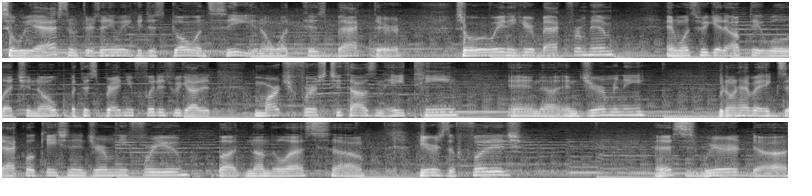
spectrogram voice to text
So we asked him if there's any way he could just go and see, you know, what is back there. So we're waiting to hear back from him. And once we get an update we'll let you know. But this brand new footage we got it March 1st 2018 and uh, in Germany we don't have an exact location in Germany for you but nonetheless uh, here's the footage. And this is weird uh,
